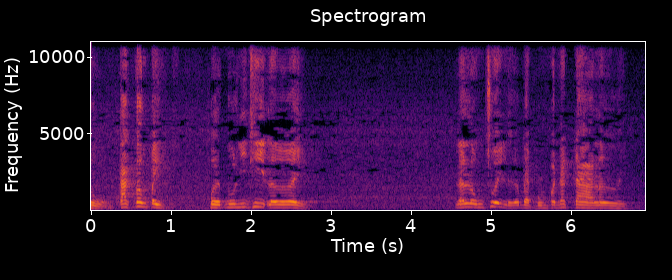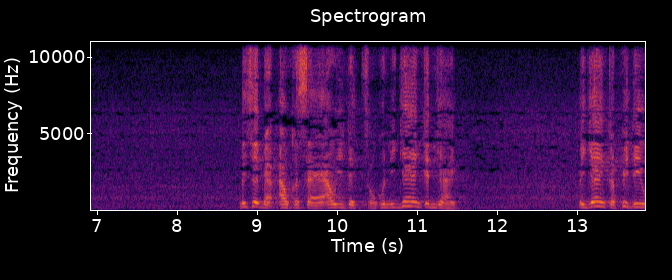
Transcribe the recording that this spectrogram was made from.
ถูก ตักต้องไปเปิดมูลนิธิเลย แล้วลงช่วยเหลือแบบบุ๋มปนัดดาเลย ไม่ใช่แบบเอากระแสเอาอีเด็กสองคนนี้แย่งกันใหญ่ ไปแย่งกับพี่ดิว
